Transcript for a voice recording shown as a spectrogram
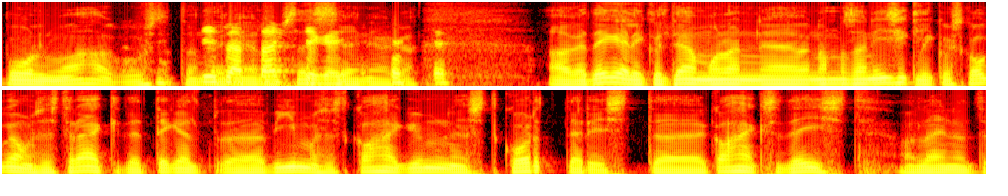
pool maha kustutanud. siis läheb sassi kõik. Aga tegelikult jah, mul on, noh, ma saan isiklikust kogemusest rääkida, et tegelikult äh, viimasest kahekümnest korterist äh, kaheksateist on läinud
